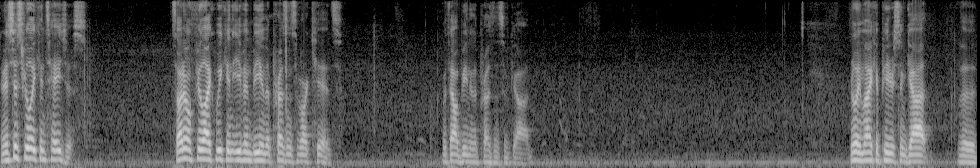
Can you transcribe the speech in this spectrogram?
And it's just really contagious. So I don't feel like we can even be in the presence of our kids without being in the presence of God. Really, Micah Peterson got the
